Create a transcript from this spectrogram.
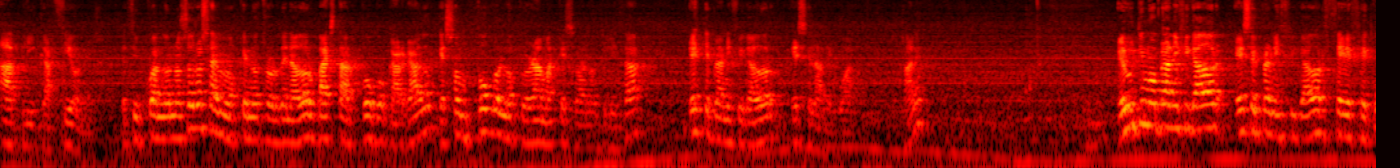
aplicaciones. Es decir, cuando nosotros sabemos que nuestro ordenador va a estar poco cargado, que son pocos los programas que se van a utilizar, este planificador es el adecuado. ¿vale? El último planificador es el planificador CFQ,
